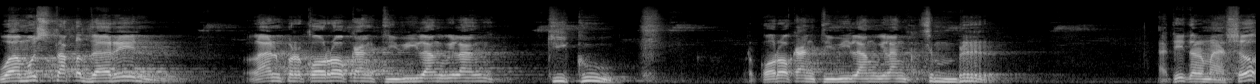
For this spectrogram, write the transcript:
Wa mustaqdarin lan perkara kang diwilang-wilang gigu. Perkara kang diwilang-wilang jember. Jadi termasuk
